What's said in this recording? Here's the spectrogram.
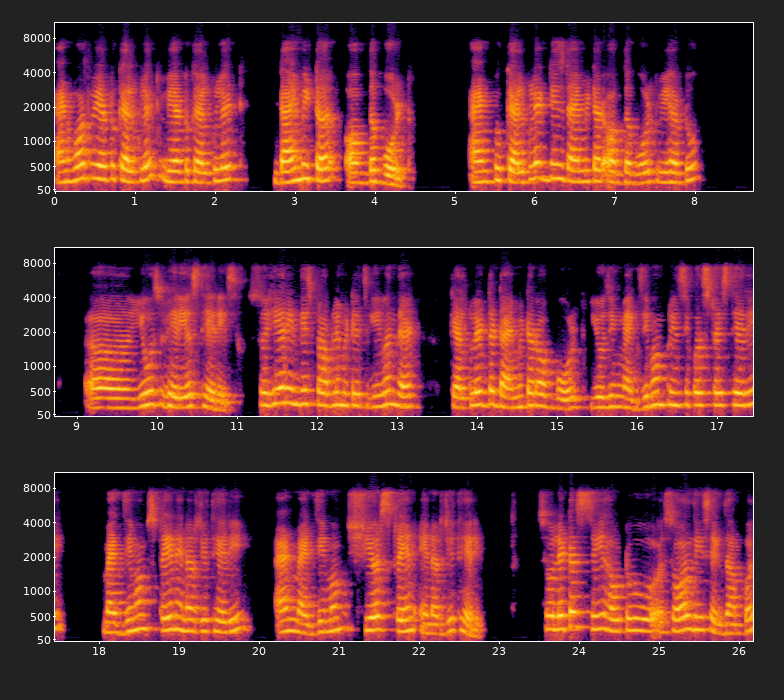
And what we have to calculate? We have to calculate diameter of the bolt. And to calculate this diameter of the bolt we have to uh, use various theories so here in this problem it is given that calculate the diameter of bolt using maximum principal stress theory maximum strain energy theory and maximum shear strain energy theory. So let us see how to solve this example.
